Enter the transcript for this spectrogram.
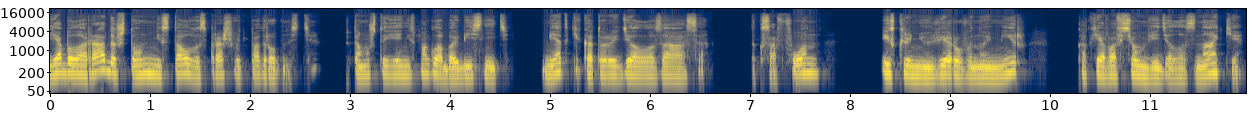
Я была рада, что он не стал выспрашивать подробности, потому что я не смогла бы объяснить метки, которые делала Зааса, таксофон, искреннюю веру в иной мир, как я во всем видела знаки.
